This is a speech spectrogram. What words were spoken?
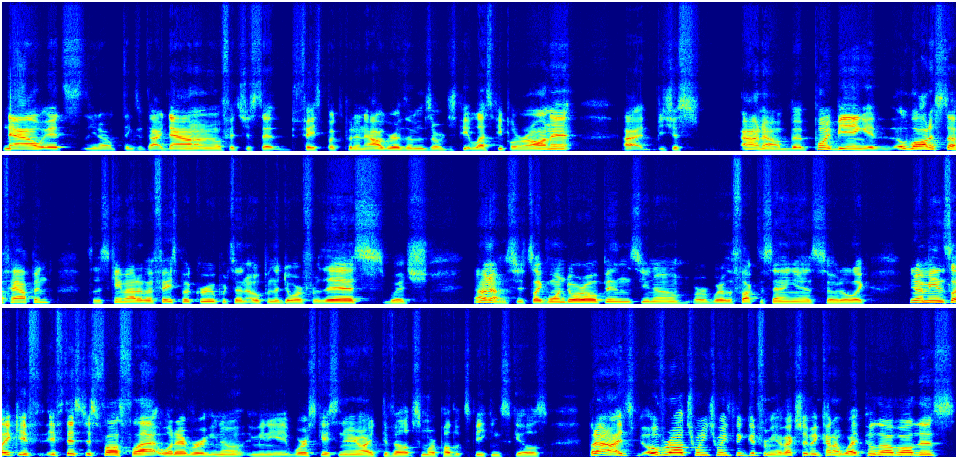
Now it's, you know, things have died down. I don't know if it's just that Facebook's put in algorithms or just less people are on it. Uh, it's just, I don't know. But point being, it, a lot of stuff happened. So this came out of a Facebook group, which then opened the door for this, which I don't know. It's just like one door opens, you know, or whatever the fuck the saying is. So it'll like, you know, I mean, it's like if if this just falls flat, whatever, you know, I mean, worst case scenario, I develop some more public speaking skills. But I don't know, it's overall 2020 has been good for me. I've actually been kind of white pilled out of all this.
